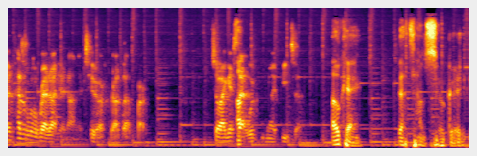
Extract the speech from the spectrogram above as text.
it has a little red onion on it too. I forgot that part. So I guess that would be my pizza. Okay, that sounds so good.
